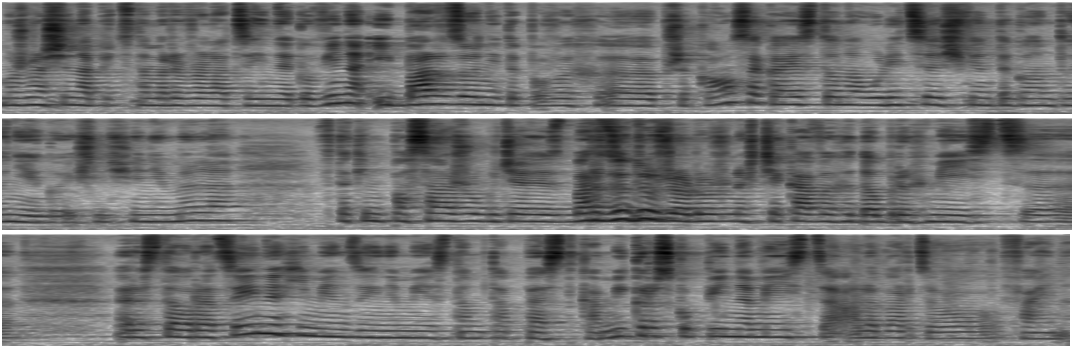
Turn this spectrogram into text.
Można się napić tam rewelacyjnego wina i bardzo nietypowych e, przekąsek, a jest to na ulicy Świętego Antoniego, jeśli się nie mylę, w takim pasażu, gdzie jest bardzo dużo różnych ciekawych, dobrych miejsc e, restauracyjnych i między innymi jest tam ta pestka. Mikroskopijne miejsce, ale bardzo fajne.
